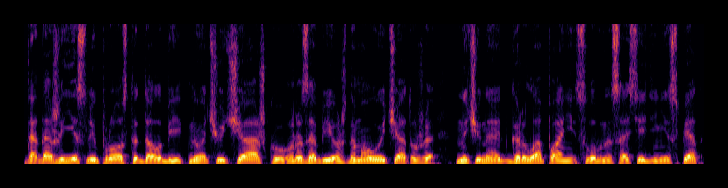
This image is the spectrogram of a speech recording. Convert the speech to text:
Да даже если просто долбить, ночью чашку разобьешь, домовой чат уже начинает горлопанить, словно соседи не спят,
